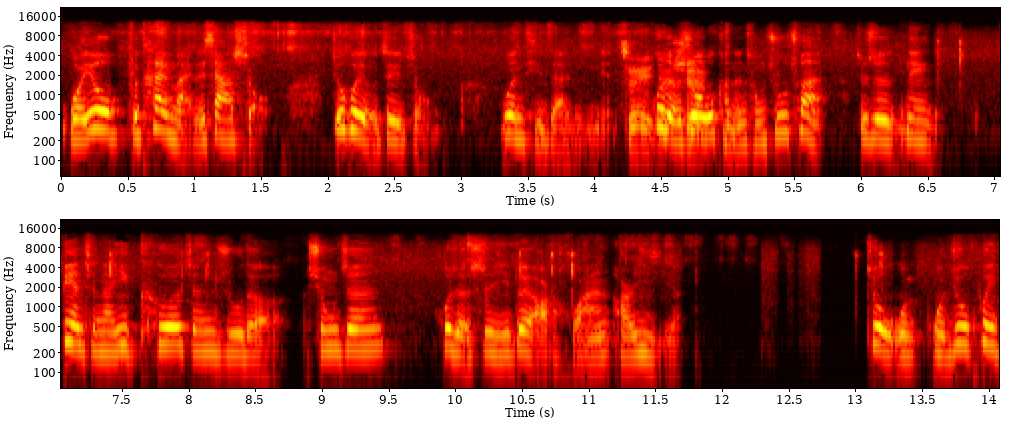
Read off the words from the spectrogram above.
我又不太买得下手，就会有这种问题在里面。或者说我可能从珠串，就是那变成了一颗珍珠的胸针，或者是一对耳环而已。就我我就会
